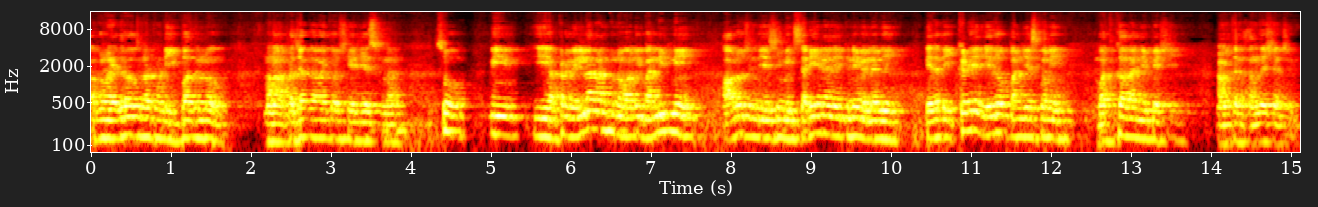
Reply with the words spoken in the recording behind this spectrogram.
అక్కడ ఎదురవుతున్నటువంటి ఇబ్బందులను మన ప్రజాగాయతో షేర్ చేసుకున్నాను. సో మీ ఈ అక్కడ వెళ్ళాలనుకున్న వాళ్ళు ఇవన్నిటిని ఆలోచన చేసి మీకు సరైనదైతేనే వెళ్ళండి లేదంటే ఇక్కడే ఏదో పని చేసుకొని బతకాలని చెప్పేసి ఆమె తన సందేశించింది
